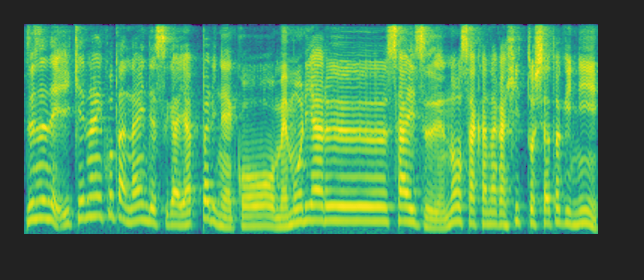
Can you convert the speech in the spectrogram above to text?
全然ね、いけないことはないんですが、やっぱりね、こう、メモリアルサイズの魚がヒットした時に、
